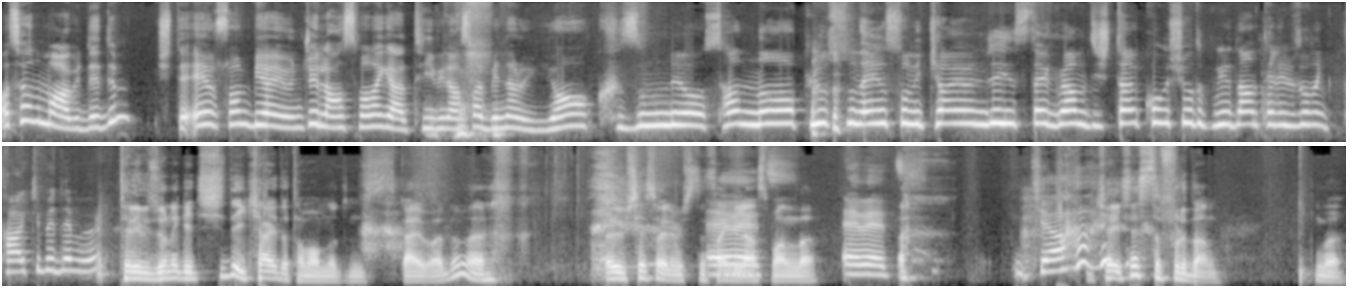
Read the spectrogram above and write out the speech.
Atalım abi dedim. İşte en son bir ay önce lansmana geldi. TV lansmanı beni arıyor. Ya kızım diyor sen ne yapıyorsun? en son iki ay önce Instagram dijital konuşuyorduk. Birden televizyona takip edemiyorum. Televizyona geçişi de iki ayda tamamladınız galiba değil mi? Öyle bir şey söylemiştin sanki Evet. lansmanda. Evet. İki ay. İki ay içinde sıfırdan mı?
